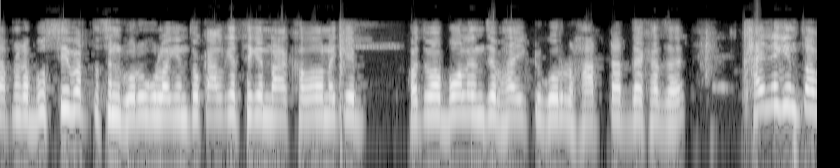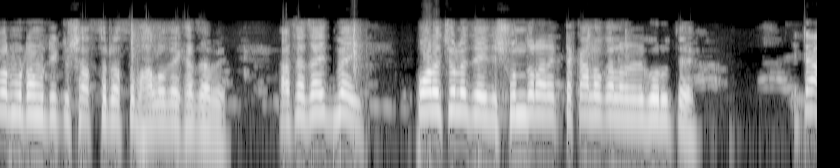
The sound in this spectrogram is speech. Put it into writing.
আপনারা বুঝতেই পারতেছেন গরুগুলা কিন্তু কালকে থেকে না খাওয়া। অনেকে হয়তোবা বলেন যে ভাই একটু গরুর হাট টাট দেখা যায়। খাইলে কিন্তু আবার মোটামুটি একটু স্বাস্থ্য টাস্থ্য ভালো দেখা যাবে। আচ্ছা জাহিদ ভাই পরে চলে যাই যে সুন্দর আর একটা কালো কালারের গরুতে। এটা?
